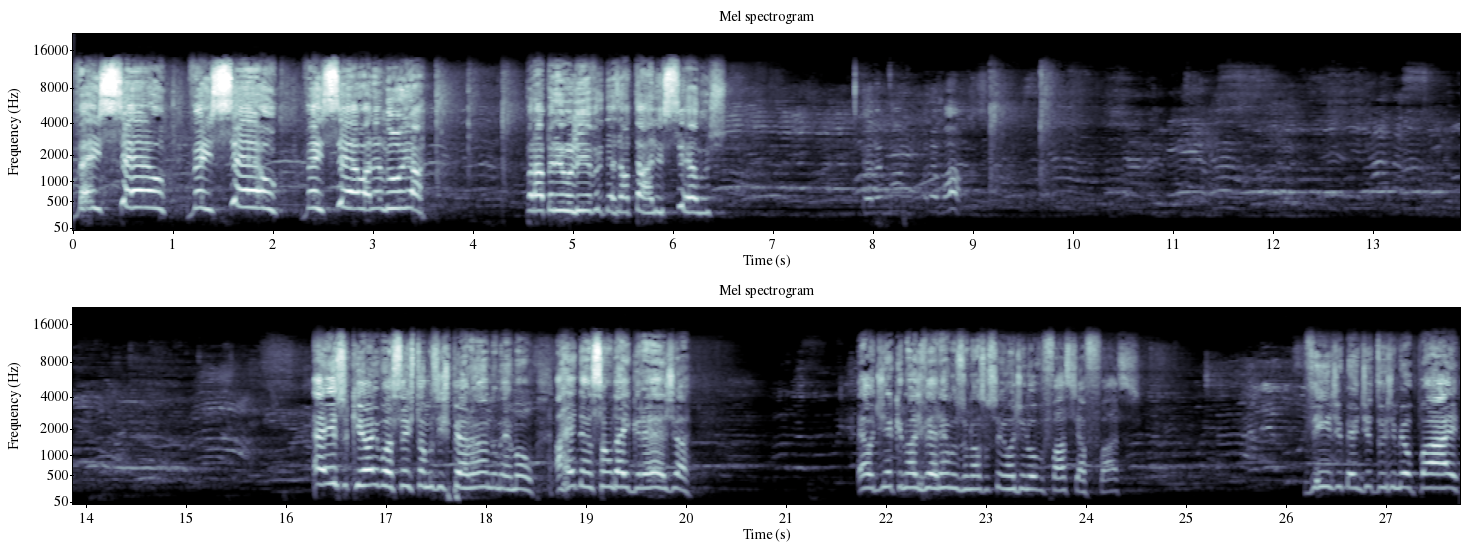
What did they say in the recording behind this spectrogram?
venceu, venceu, venceu, aleluia, para abrir o livro e desatar-lhe os selos. É isso que eu e você estamos esperando, meu irmão. A redenção da igreja. É o dia que nós veremos o nosso Senhor de novo face a face. Vinde, benditos de meu Pai.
